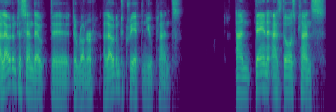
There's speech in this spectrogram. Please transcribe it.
allow them to send out the, the runner, allow them to create the new plants. And then as those plants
